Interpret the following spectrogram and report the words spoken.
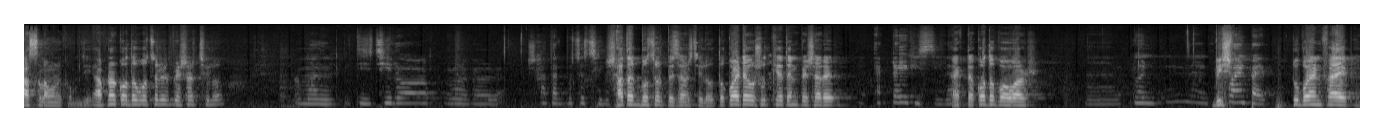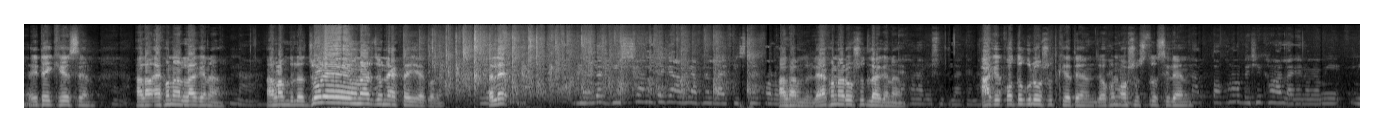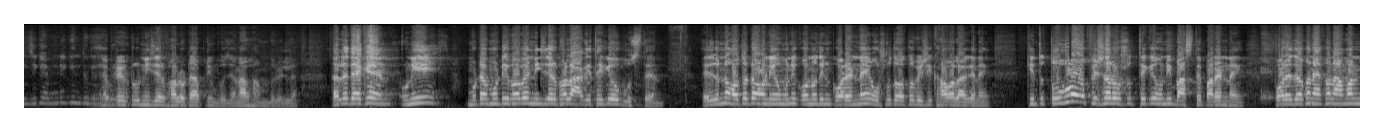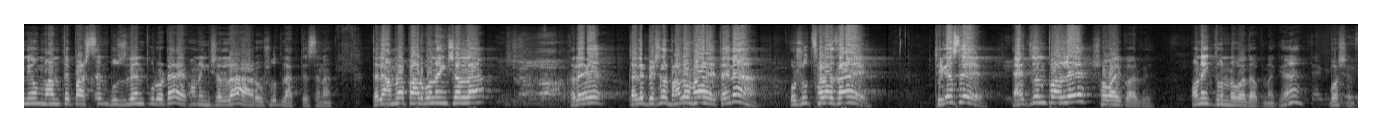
আসসালামু আলাইকুম। জি আপনার কত বছরের প্রেশার ছিল? আমার ছিল সাত আট বছর ছিল। সাত আট বছর প্রেশার ছিল। তো কয়টা ওষুধ খেতেন প্রেশারের একটাই খেয়েছি। একটা কত পাওয়ার টু পয়েন্ট ফাইভ এটাই খেয়েছেন? এখন আর লাগে না। আলহামদুলিল্লাহ জোরে ওনার জন্য একটা ইয়ে করেন। তাহলে আলহামদুলিল্লাহ এখন আর ওষুধ লাগে না। আগে কতগুলো ওষুধ খেতেন যখন অসুস্থ ছিলেন? বেশি খাওয়া লাগে না আমি নিজেকে এমনি কিন্তু আপনি একটু নিজের ভালোটা আপনি বুঝেন আলহামদুলিল্লাহ। তাহলে দেখেন উনি মোটামুটি ভাবে নিজের ভালো আগে থেকেও বুঝতেন। এই জন্য অতটা অনিয়ম উনি কোনোদিন করেন নাই ওষুধ অত বেশি খাওয়া লাগে নাই। কিন্তু তবুও প্রেশার ওষুধ থেকে উনি বাঁচতে পারেন নাই। পরে যখন এখন আমার নিয়ম মানতে পারছেন বুঝলেন পুরোটা এখন ইনশাল্লাহ আর ওষুধ লাগতেছে না। তাহলে আমরা পারব না ইনশাল্লাহ? তাহলে তাহলে প্রেশার ভালো হয় তাই না? ওষুধ ছাড়া যায়। ঠিক আছে? একজন পারলে সবাই পারবে। অনেক ধন্যবাদ আপনাকে হ্যাঁ? বসেন।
